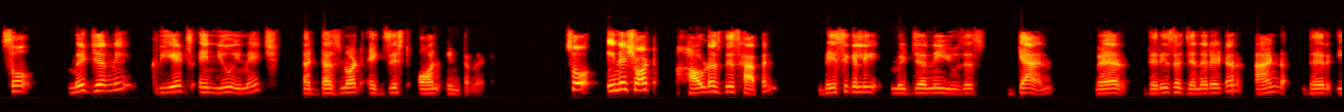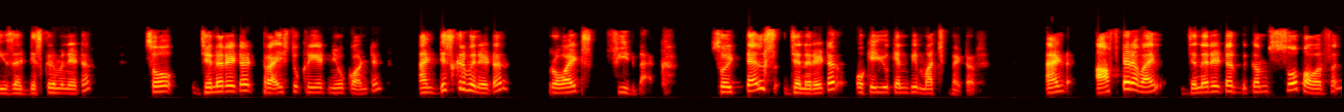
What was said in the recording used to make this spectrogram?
So Midjourney creates a new image that does not exist on internet. So in a short, how does this happen? Basically, Midjourney uses GAN where there is a generator and there is a discriminator so generator tries to create new content and discriminator provides feedback. So it tells generator, okay, you can be much better. And after a while, generator becomes so powerful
